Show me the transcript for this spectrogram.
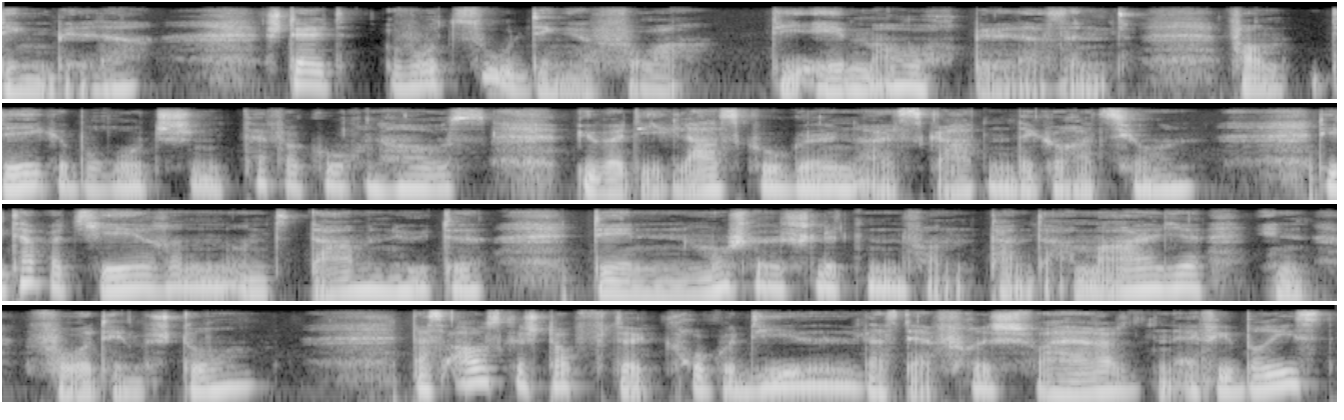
Dingbilder stellt wozu Dinge vor die eben auch Bilder sind. Vom Degebrotschen Pfefferkuchenhaus über die Glaskugeln als Gartendekoration, die Tabatieren und Damenhüte, den Muschelschlitten von Tante Amalie in Vor dem Sturm, das ausgestopfte Krokodil, das der frisch verheirateten Effi Briest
